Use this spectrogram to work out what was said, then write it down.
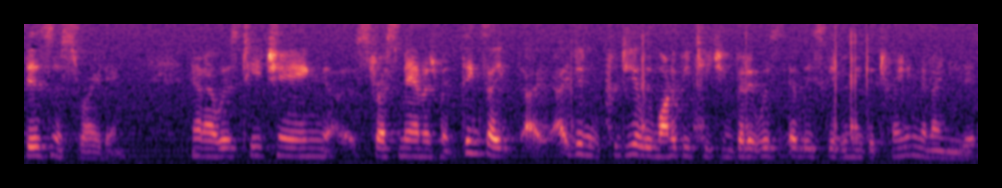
business writing. And I was teaching uh, stress management, things I, I, I didn't particularly want to be teaching, but it was at least giving me the training that I needed.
